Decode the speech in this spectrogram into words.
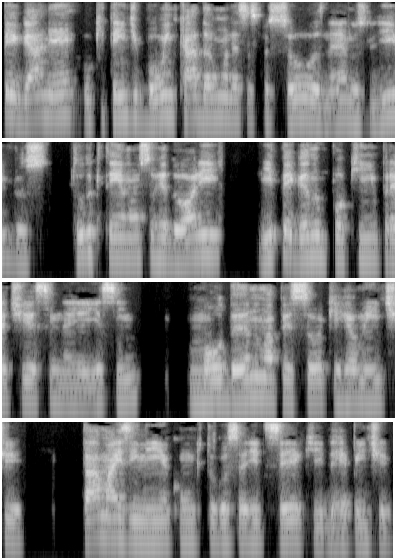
pegar, né, o que tem de bom em cada uma dessas pessoas, né? Nos livros, tudo que tem ao nosso redor e ir pegando um pouquinho para ti, assim, né? E aí, assim, moldando uma pessoa que realmente tá mais em linha com o que tu gostaria de ser, que de repente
